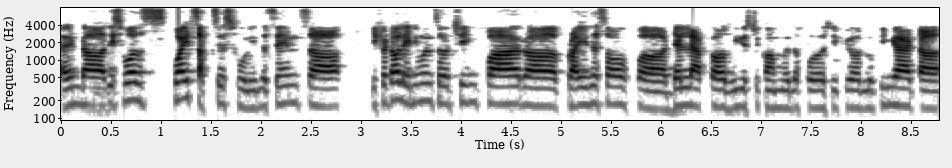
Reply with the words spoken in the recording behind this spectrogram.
And uh, this was quite successful in the sense, uh, if at all anyone searching for uh, prices of uh, Dell laptops, we used to come with the first. If you are looking at uh,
